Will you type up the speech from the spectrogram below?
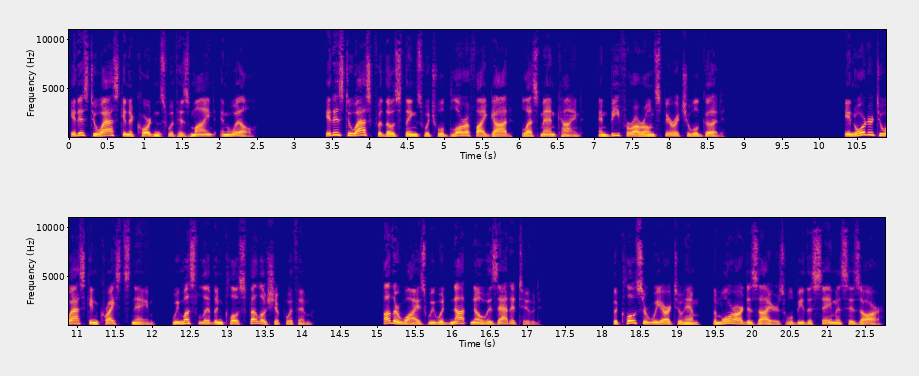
It is to ask in accordance with his mind and will. It is to ask for those things which will glorify God, bless mankind, and be for our own spiritual good. In order to ask in Christ's name, we must live in close fellowship with him. Otherwise, we would not know his attitude. The closer we are to him, the more our desires will be the same as his are.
